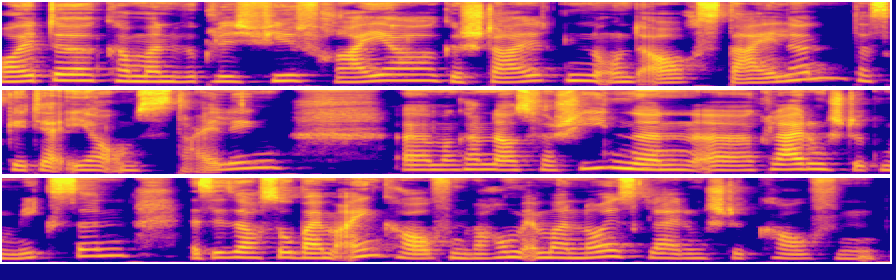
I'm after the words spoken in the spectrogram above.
Heute kann man wirklich viel freier gestalten und auch stylen. Das geht ja eher um Styling. Äh, man kann aus verschiedenen äh, Kleidungsstücken mixen. Es ist auch so beim Einkaufen, warum immer ein neues Kleidungsstück kaufen?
